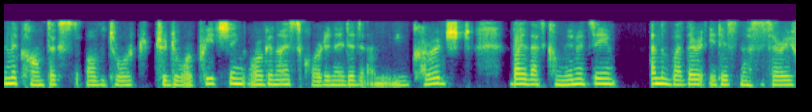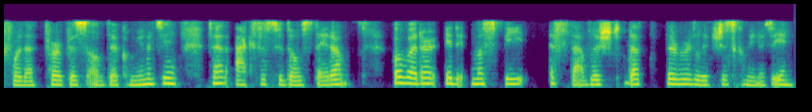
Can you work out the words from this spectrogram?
in the context of door-to-door preaching organized, coordinated, and encouraged by that community, and whether it is necessary for that purpose of the community to have access to those data, or whether it must be established that the religious community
